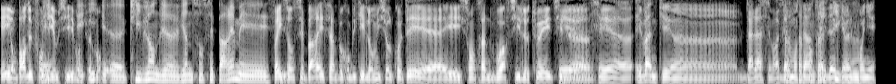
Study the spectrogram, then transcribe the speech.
Et on parle de Fournier Mais- aussi éventuellement. Et, euh, Cleveland vient de s'en séparer, mais Enfin, ils sont séparés, c'est un peu compliqué. Ils l'ont mis sur le côté euh, et ils sont en train de voir s'ils le trade. s'ils C'est le- c'est, Evan qui est un Dallas aimerait bien monter un trade avec. Fournier.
